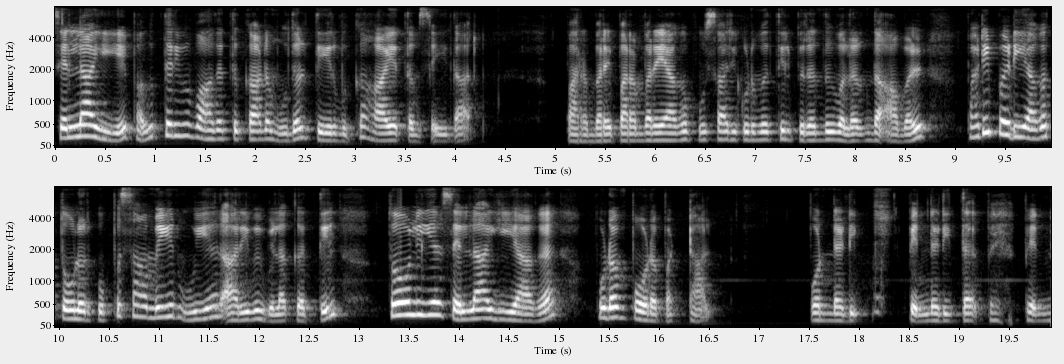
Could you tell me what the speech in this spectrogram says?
செல்லாயியை பகுத்தறிவு வாதத்துக்கான முதல் தேர்வுக்கு ஆயத்தம் செய்தார். பரம்பரை பரம்பரையாக பூசாரி குடும்பத்தில் பிறந்து வளர்ந்த அவள் படிப்படியாக தோழர் குப்புசாமியின் உயர் அறிவு விளக்கத்தில் தோழியர் செல்லாகியாக புடம் போடப்பட்டாள். பொன்னடி பெண்ணடித்த பெண்ண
